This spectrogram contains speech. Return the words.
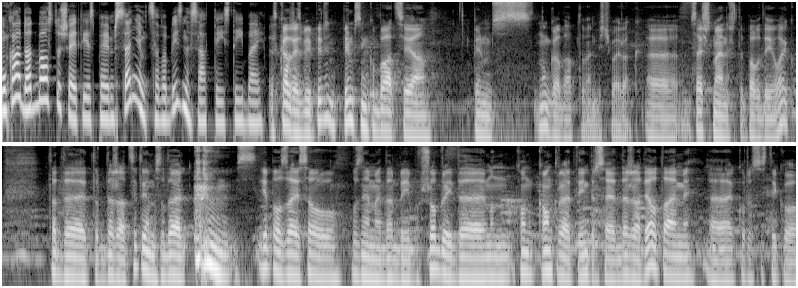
un kādu atbalstu šeit iespējams saņemt sava biznesa attīstībai. Es kādreiz biju pirms inkubācijā, pirms nu, gada aptuveni, bišķi vairāk. Sešas mēnešus te pavadīju laiku. Tad eh, tur dažādu citu iemeslu dēļ iepauzēju savu uzņēmēju darbību. Šobrīd eh, man kon konkrēti interesē dažādi jautājumi, eh, kurus es tikko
